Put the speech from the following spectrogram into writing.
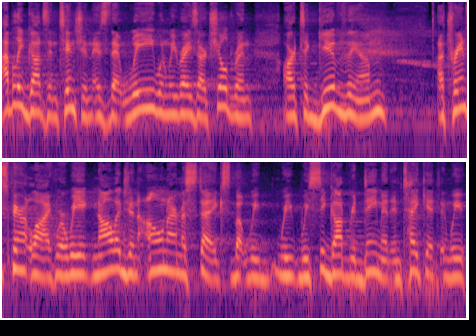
I believe God's intention is that we, when we raise our children, are to give them a transparent life where we acknowledge and own our mistakes, but we, we, we see God redeem it and take it, and we,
